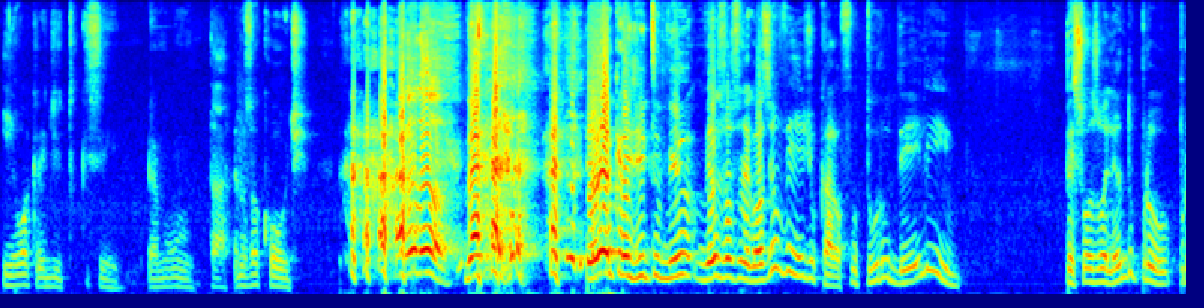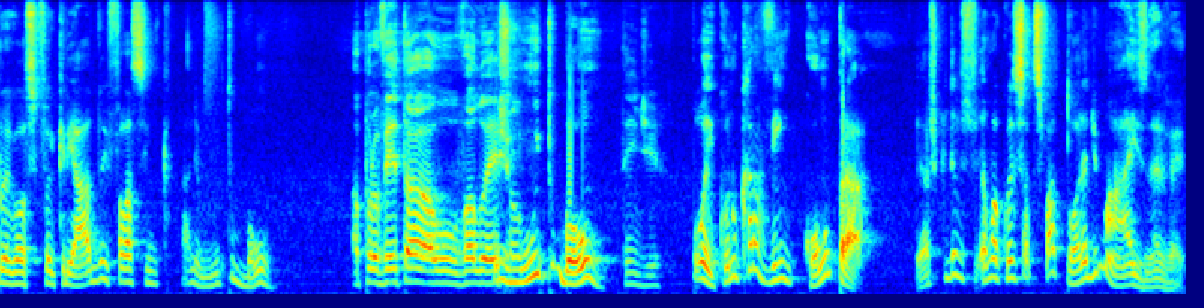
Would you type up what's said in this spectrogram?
Eu acredito que sim. Eu não, Tá. eu não sou coach. Não, não. eu acredito, meu, meus outros negócios eu vejo, cara. O futuro dele. Pessoas olhando pro, pro negócio que foi criado e falar assim, cara, é muito bom. Aproveita o É valuation. muito bom. Entendi. Pô, e quando o cara vem e compra, eu acho que deve é uma coisa satisfatória demais, né, velho?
